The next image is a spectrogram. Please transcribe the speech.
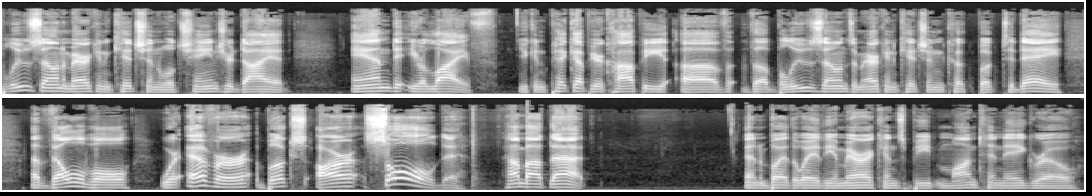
Blue Zone American Kitchen will change your diet and your life. You can pick up your copy of the Blue Zones American Kitchen Cookbook today, available wherever books are sold. How about that? And by the way, the Americans beat Montenegro.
